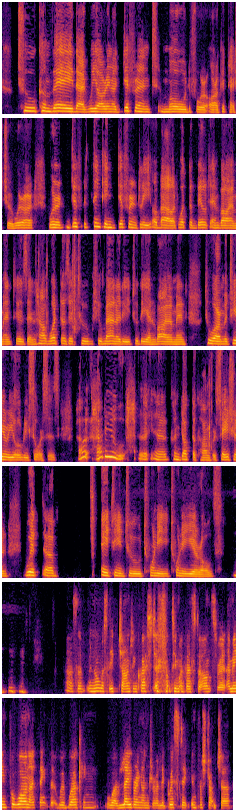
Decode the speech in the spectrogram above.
to convey that we are in a different mode for architecture? We're, we're diff thinking differently about what the built environment is and how, what does it to humanity, to the environment, to our material resources. How, how do you uh, uh, conduct a conversation with uh, 18 to 20, 20 year olds? That's an enormously challenging question. I'll do my best to answer it. I mean, for one, I think that we're working, well, laboring under a linguistic infrastructure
